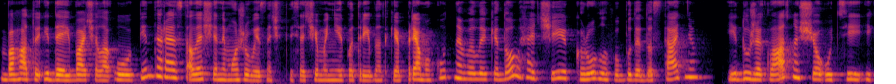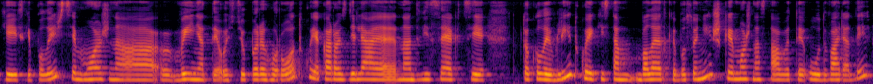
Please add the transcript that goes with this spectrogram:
Багато ідей бачила у Pinterest, але ще не можу визначитися, чи мені потрібно таке прямокутне, велике, довге, чи круглого буде достатньо. І дуже класно, що у цій ікеївській поличці можна е, вийняти ось цю перегородку, яка розділяє на дві секції. Тобто, коли влітку якісь там балетки босоніжки можна ставити у два ряди,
